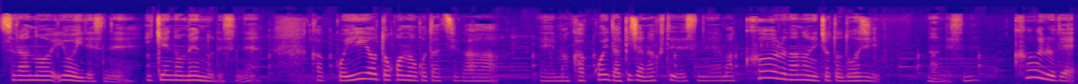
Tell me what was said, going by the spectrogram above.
面の良いですね。池の面のですね。かっこいい男の子たちが、えー、まあ、かっこいいだけじゃなくてですね、まあ、クールなのにちょっとドジなんですね。クールで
